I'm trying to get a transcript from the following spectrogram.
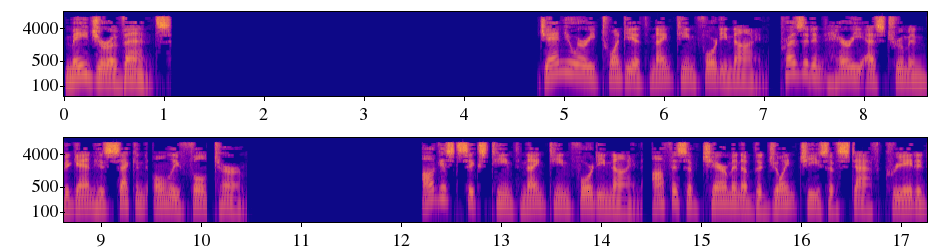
Major events January 20, 1949, President Harry S. Truman began his second only full term. August 16, 1949, Office of Chairman of the Joint Chiefs of Staff created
